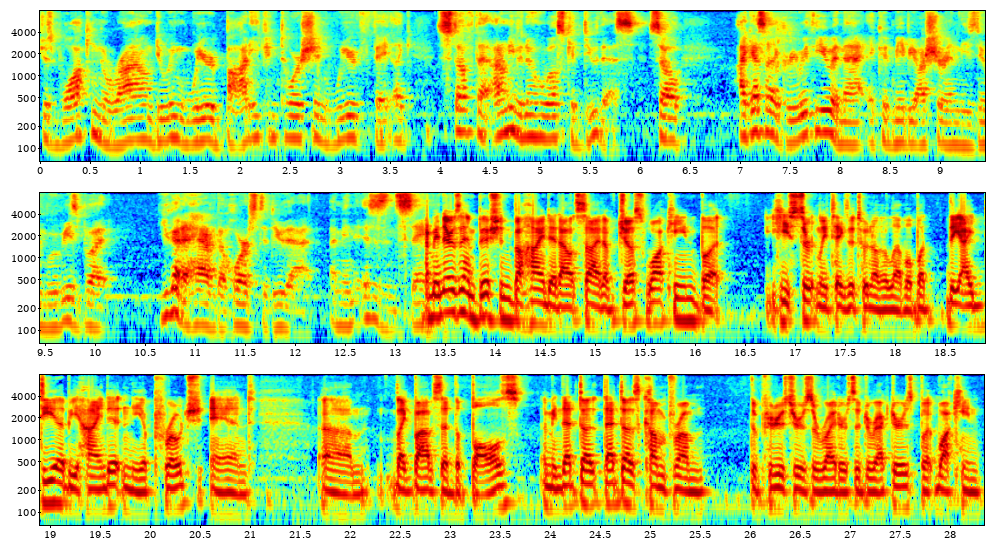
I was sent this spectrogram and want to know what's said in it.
just walking around, doing weird body contortion, weird face, like stuff that I don't even know who else could do this. So, I guess I agree with you in that it could maybe usher in these new movies, but you got to have the horse to do that. I mean, this is insane. I mean, there's ambition behind it outside of just Joaquin, but he certainly takes it to another level. But the idea behind it and the approach and, um, like Bob said, the balls. I mean, that does that does come from the producers, the writers, the directors. But Joaquin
